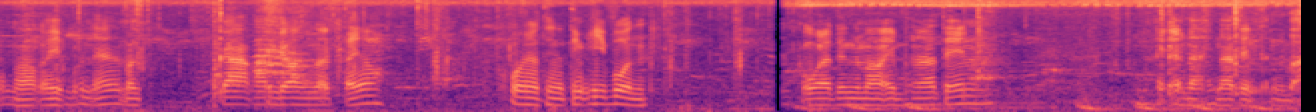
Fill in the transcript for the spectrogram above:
Mga kaibon, ayan, magkakargaan na tayo. Kuha natin nating ibon. Kuha natin yung mga ibon natin. Ay, anahin natin, ano ba?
